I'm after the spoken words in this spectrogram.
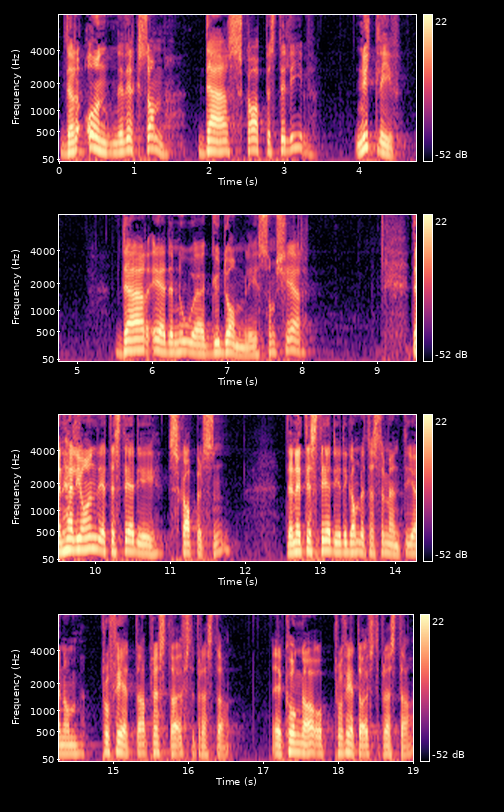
Der Ånden er virksom, der skapes det liv. Nytt liv. Der er det noe guddommelig som skjer. Den hellige ånd er til stede i skapelsen. Den er til stede i Det gamle testamentet gjennom profeter, prester, øversteprester, eh, konger og profeter og øversteprester.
